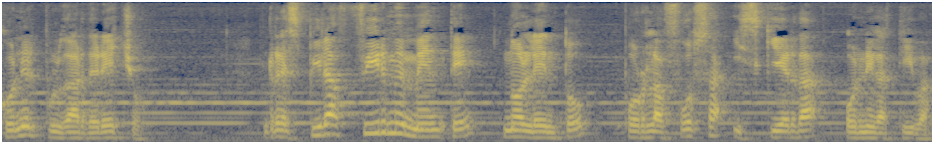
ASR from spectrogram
con el pulgar derecho. Respira firmemente, no lento, por la fosa izquierda o negativa,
